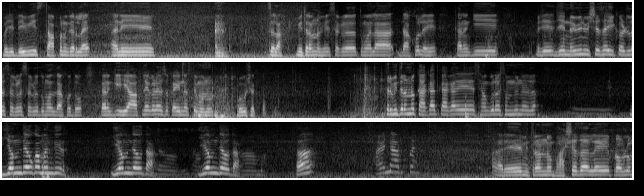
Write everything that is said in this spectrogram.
म्हणजे देवी स्थापन करलं आहे आणि चला मित्रांनो हे सगळं तुम्हाला दाखवलं आहे कारण की म्हणजे जे नवीन विशेष आहे इकडलं सगळं सगळं तुम्हाला दाखवतो. कारण की हे आपल्याकडे असं काही नसते म्हणून बघू शकता. तर मित्रांनो काकात काकाले सांगू राहिलं, समजून आलं. यमदेव का मंदिर. यमदेवता. यमदेवता. हा? अरे मित्रांनो भाषेचा लय प्रॉब्लेम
